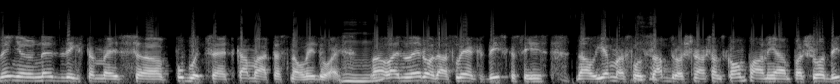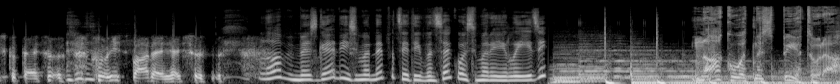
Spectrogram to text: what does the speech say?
viņu nedrīkstam mēs uh, publicēt, kamēr tas nav lidojis. Mm -hmm. Lai nerodās liekas diskusijas, nav iemesls apdrošināšanas kompānijām par šo diskutēt vispārējais. Labi, mēs gaidīsim ar nepacietību un sekosim arī līdzi. Nākotnes pieturā.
